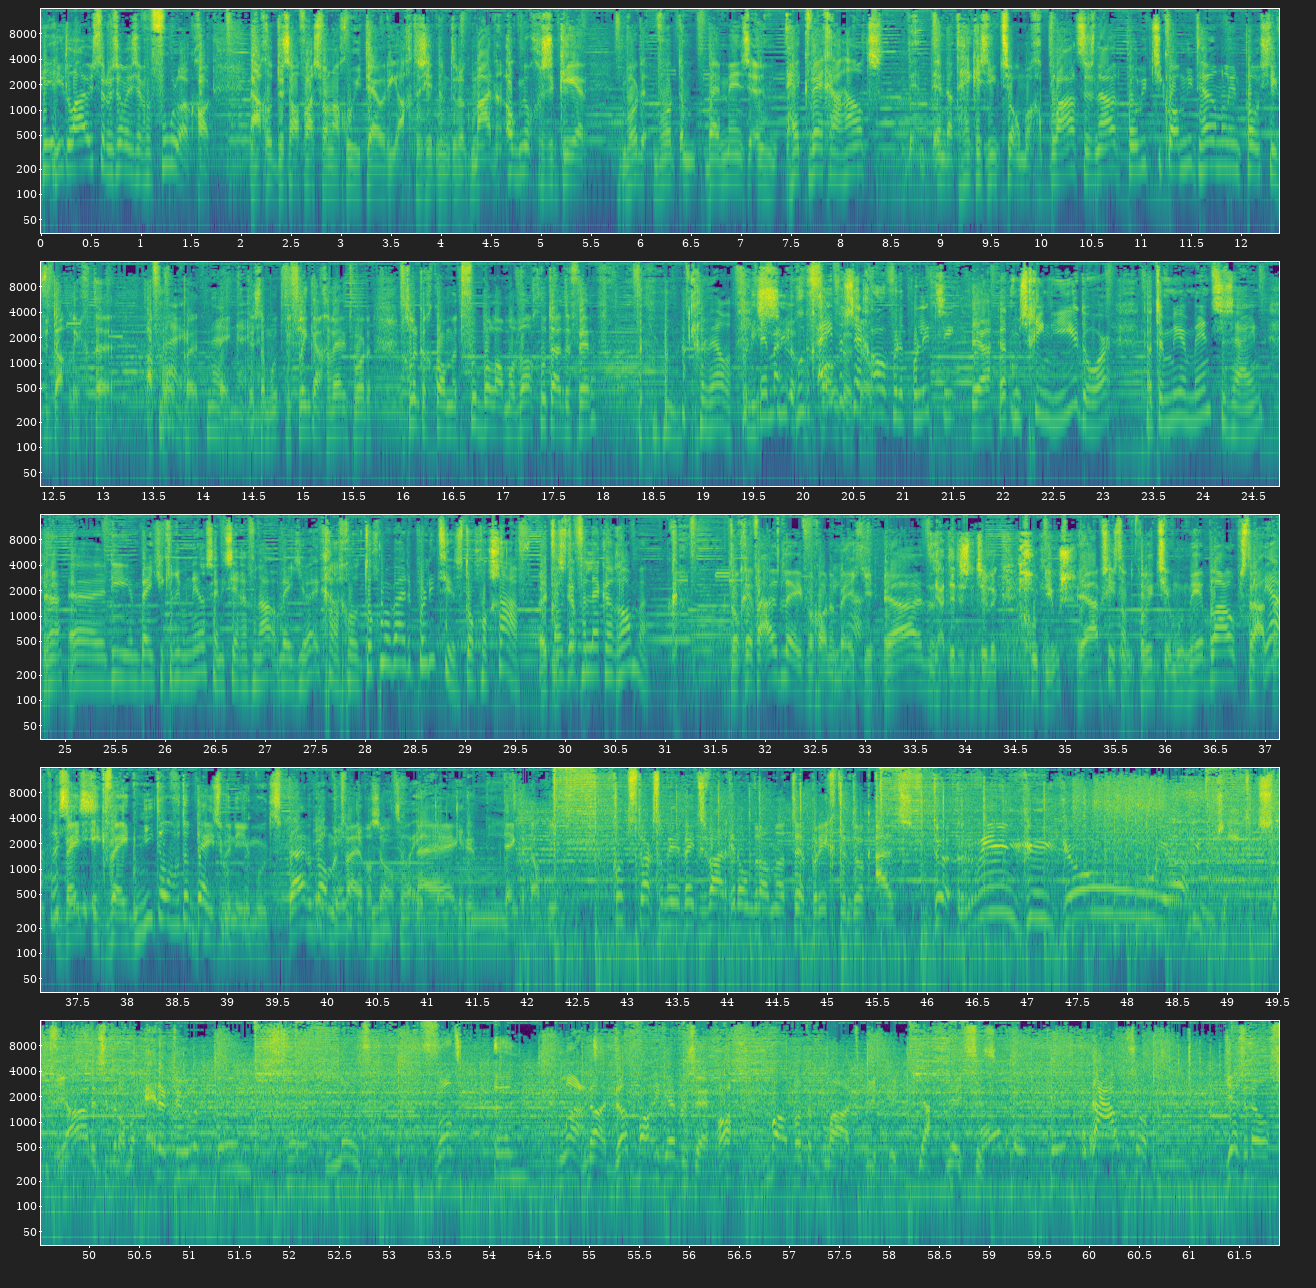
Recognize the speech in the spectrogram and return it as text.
Niet luisteren, we zullen eens even voelen ook gewoon. Nou goed, er zal vast wel een goede theorie achter zitten natuurlijk. Maar dan ook nog eens een keer wordt, wordt bij mensen een hek weggehaald. En dat hek is niet zomaar geplaatst. Dus nou, de politie kwam niet helemaal in het positieve daglicht eh, afgelopen Nee, nee, week. nee, dus daar moet weer flink aan gewerkt worden. Gelukkig kwam het voetbal allemaal wel goed uit de verf. Geweldig. Nee, maar ik moet nog even zeggen over de politie. Ja. Dat misschien hierdoor, dat er meer mensen zijn Ja. eh, die een beetje crimineel zijn. Die zeggen van nou, weet je, ik ga gewoon toch maar bij de politie. Dat is toch wel gaaf. Het kan is ik even lekker rammen. Toch even uitleven gewoon een Ja. beetje. Ja, dat is- Ja, dit is natuurlijk goed nieuws. Ja, precies. Want de politie moet meer blauw op straat. Ja, ik, precies. weet, ik weet niet of het op deze manier moet. Daar heb ik wel mijn twijfels over. hoor. Ik denk het niet. denk het ook niet. Goed, straks nog meer wetenswaardigheden. Onder andere het eh, bericht natuurlijk uit de regio. Ja, nieuws Ja, dat zit er allemaal. En natuurlijk... Ongelooflijk. Wat een plaat. Nou, dat mag ik even zeggen. Oh, man, wat een plaat. ja, jezus. Nou, zo. Jezebels.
